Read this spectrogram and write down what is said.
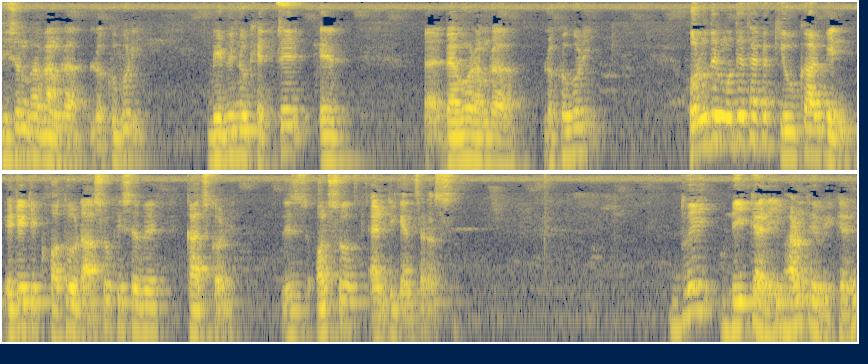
ভীষণভাবে আমরা লক্ষ্য করি। বিভিন্ন ক্ষেত্রে এর ব্যবহার আমরা লক্ষ্য করি। হলুদের মধ্যে থাকা কিউকার্বিন, এটি একটি ক্ষত রাসক হিসেবে কাজ করে। This is also anti cancerous দুই বিজ্ঞানী, ভারতীয় বিজ্ঞানী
